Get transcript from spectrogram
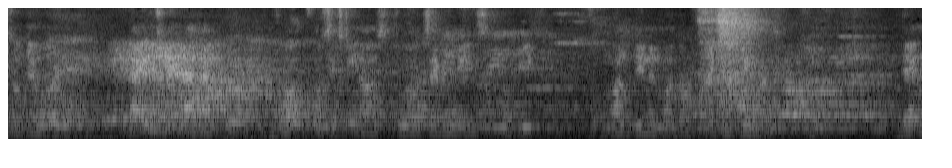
So there were times where I had to work for 16 hours throughout 7 days a week, month in and month out, for like two, three months. So then,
